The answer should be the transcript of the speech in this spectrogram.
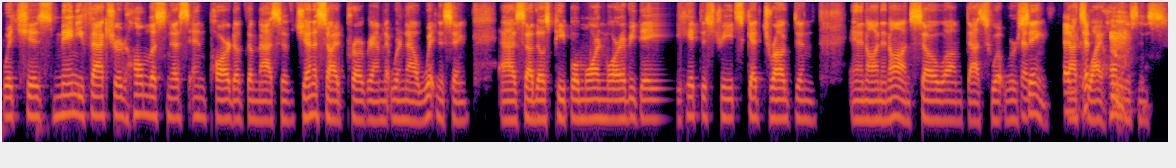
which is manufactured homelessness and part of the massive genocide program that we're now witnessing as uh, those people more and more every day hit the streets get drugged and and on and on. So um, that's what we're and, seeing. And that's can, why homelessness.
